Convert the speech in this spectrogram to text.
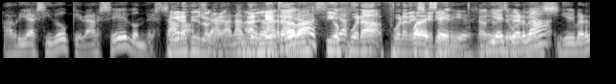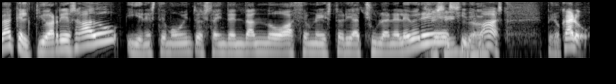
habría sido quedarse donde estaba, o sea, ganando carreras tío fuera, fuera de Fuera de serie. serie, Claro, Y es verdad, y es verdad que el tío ha arriesgado y en este momento está intentando hacer una historia chula en el Everest Sí, sí, y verdad. demás. Pero claro,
